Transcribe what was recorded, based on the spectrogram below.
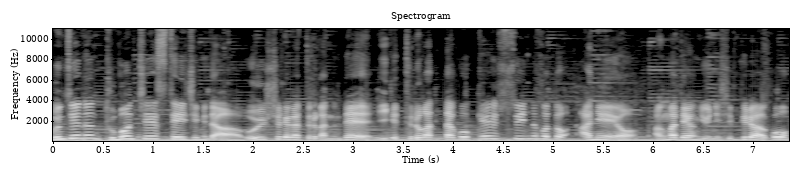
문제는 두 번째 스테이지입니다. 울슈레가 들어갔는데 이게 들어갔다고 깰 수 있는 것도 아니에요. 악마 대항 유닛이 필요하고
